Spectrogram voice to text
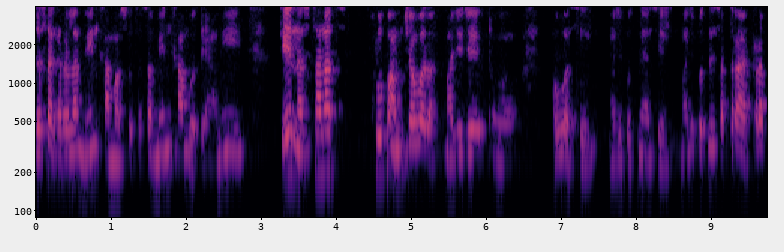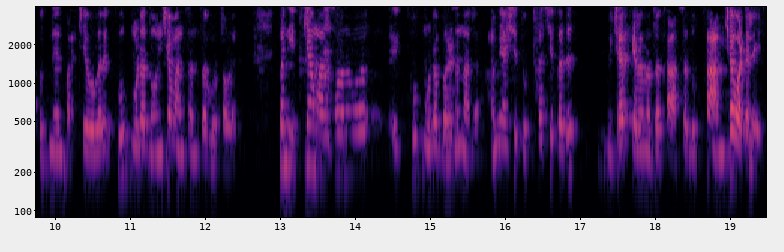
जसा घराला मेन खांब असतो तसा मेन खांब होते. आणि ते नसतानाच खूप आमच्यावर माझे जे भाऊ असतील माझे पुतणे असेल माझे पुतणे सतरा अठरा पुतणे भाचे वगैरे खूप मोठा दोनशे माणसांचा गोतावळा आहे. पण इतक्या माणसांवर एक खूप मोठं बर्डन आलं. आम्ही अशी दुःखाची कधीच विचार केला नव्हता का असं दुःख आमच्या वाट्याला येईल.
